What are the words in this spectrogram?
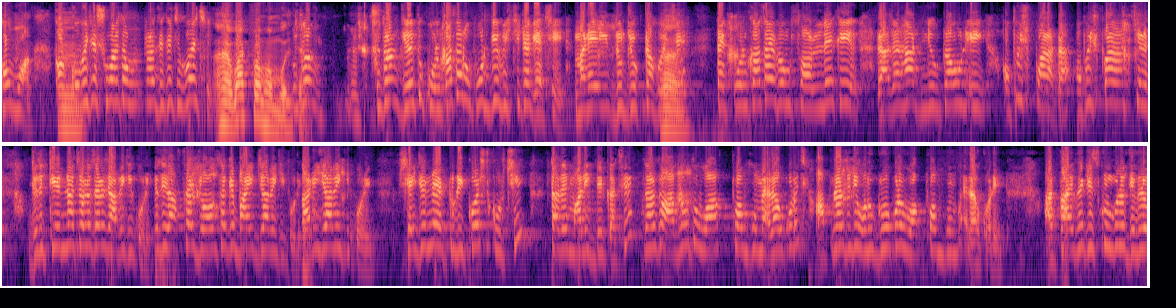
হোমওয়ার্ক কারণ কোভিড এর সময় তো আমরা দেখেছি হয়েছে। হ্যাঁ ওয়ার্ক ফ্রম হোম বলছেন। সুতরাং সুতরাং যেহেতু কলকাতার উপর দিয়ে বৃষ্টিটা গেছে মানে এই দুর্যোগটা হয়েছে হ্যাঁ। তাই কলকাতা এবং সল্টলেক এই রাজারহাট নিউ টাউন এই অফিস পাড়াটা অফিস পাড়া ছেলে যদি ট্রেন না চলে তাহলে যাবে কি করে? যদি রাস্তায় জল থাকে বাইক যাবে কি করে? গাড়ি যাবে কি করে? সেই জন্য একটু রিকোয়েস্ট করছি তাদের মালিকদের কাছে। তারা তো আগেও তো ওয়ার্ক ফ্রম হোম অ্যালাউ করেছে। আপনারা যদি অনুগ্রহ করে ওয়ার্ক ফ্রম হোম অ্যালাউ করেন। আর প্রাইভেট স্কুলগুলো যেগুলো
